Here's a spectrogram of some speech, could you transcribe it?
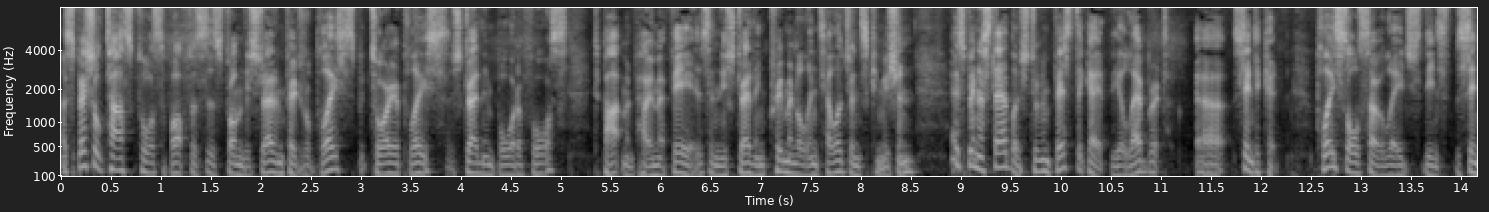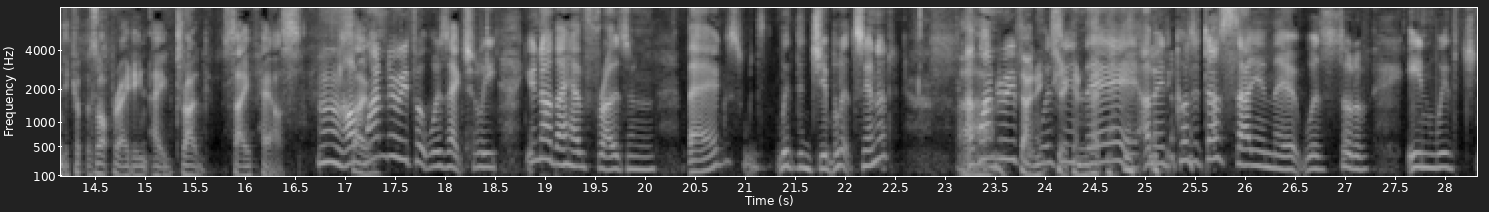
A special task force of officers from the Australian Federal Police, Victoria Police, Australian Border Force, Department of Home Affairs, and the Australian Criminal Intelligence Commission has been established to investigate the elaborate uh, syndicate. Police also alleged the, the syndicate was operating a drug safe house. Hmm, I wonder if it was actually, you know, they have frozen bags with, with the giblets in it. I Um, wonder if it was chicken, in there. I mean, because it does say in there it was sort of in with ch-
